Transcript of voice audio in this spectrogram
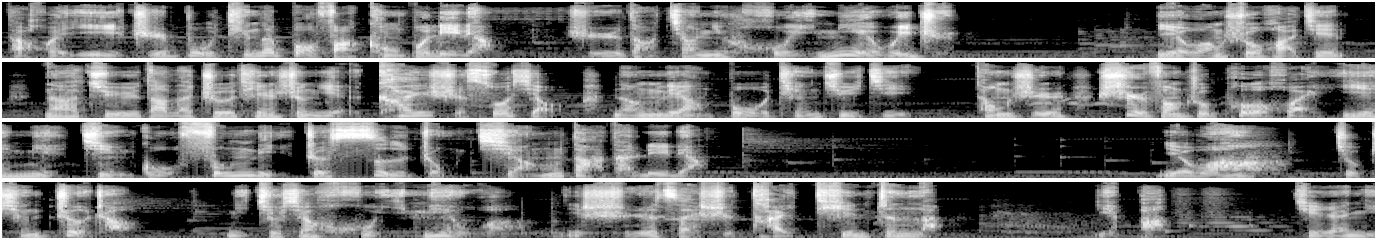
他会一直不停的爆发恐怖力量，直到将你毁灭为止。叶王说话间。那巨大的遮天圣叶开始缩小，能量不停聚集，同时释放出破坏、湮灭、禁锢、锋利这四种强大的力量。野王，就凭这招，你就想毁灭我？你实在是太天真了。也罢，既然你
